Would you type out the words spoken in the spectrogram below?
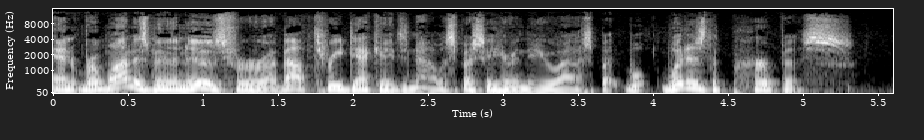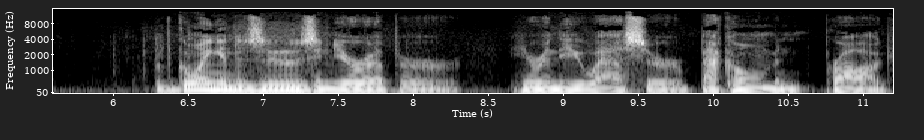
And Rwanda's been in the news for about three decades now, especially here in the U.S. But what is the purpose of going into zoos in Europe or here in the U.S. or back home in Prague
